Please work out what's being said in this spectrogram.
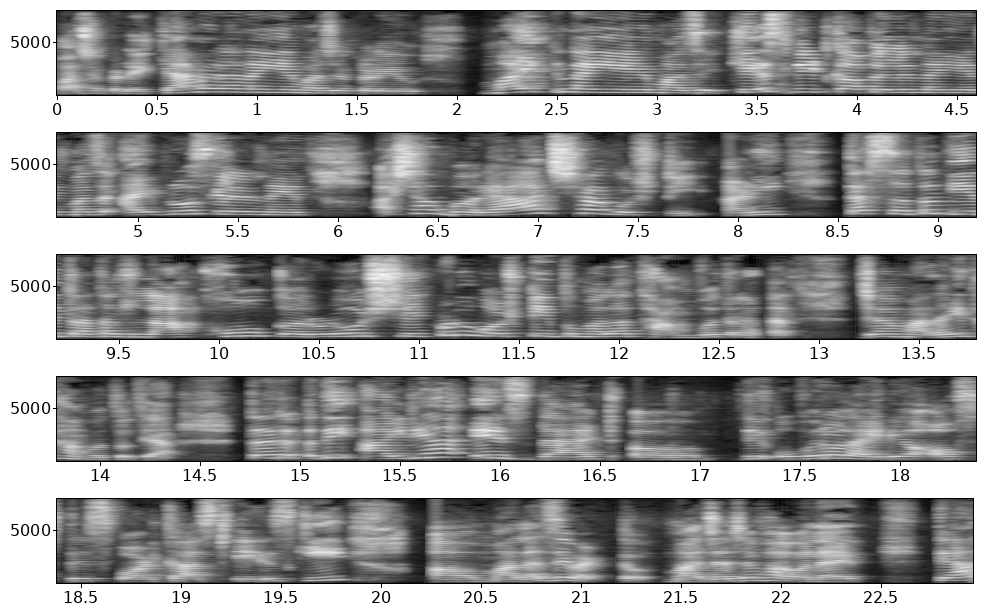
माझ्याकडे कॅमेरा नाहीये. माझ्याकडे माईक नाहीये. माझे केस नीट कापलेले नाहीयेत. माझे आयब्रोज केलेले नाहीयेत. अशा बऱ्याचशा गोष्टी. आणि त्या सतत येत राहतात. लाखो करोडो शेकडो गोष्टी तुम्हाला थांबवत राहतात ज्या मलाही थांबत होत्या. तर the idea is that the overall idea of this podcast is की uh, मला जे वाटतं माझ्या ज्या भावना आहेत त्या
